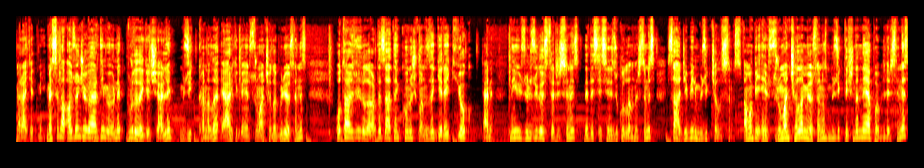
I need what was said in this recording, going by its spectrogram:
Merak etmeyin. Mesela az önce verdiğim örnek burada da geçerli. Müzik kanalı. Eğer ki bir enstrüman çalabiliyorsanız o tarz videolarda zaten konuşmanıza gerek yok. Yani ne yüzünüzü gösterirsiniz ne de sesinizi kullanırsınız. Sadece bir müzik çalışırsınız. Ama bir enstrüman çalamıyorsanız müzik dışında ne yapabilirsiniz?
